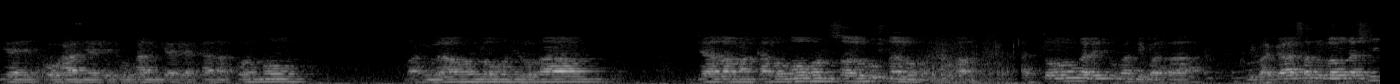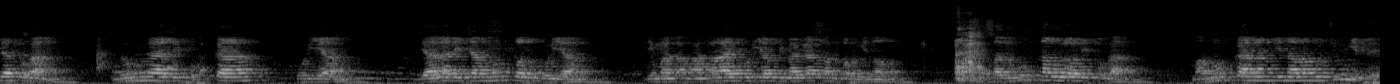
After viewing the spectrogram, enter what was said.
dia Tuhan ya dia Tuhan dia anak kono Mangulahon lohon iroham Jala maka lomohon selalu na lohon iroham Atau ngali Tuhan di bata Di bagasan ulau nasida Tuhan Nunga dibuka Uriam Jala di jamunton Uriam Di mata-matai Uriam di bagasan Torminon Saluhut na ulo ni Tuhan. Mamuka nang ginawang ujungi pe.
